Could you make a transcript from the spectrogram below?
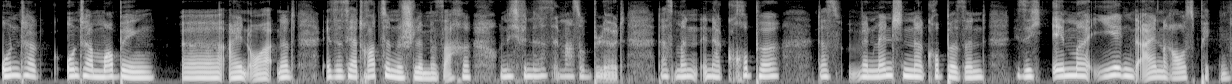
unter, unter Mobbing äh, einordnet, ist es ja trotzdem eine schlimme Sache. Und ich finde es ist immer so blöd, dass man in der Gruppe, dass wenn Menschen in der Gruppe sind, die sich immer irgendeinen rauspicken.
